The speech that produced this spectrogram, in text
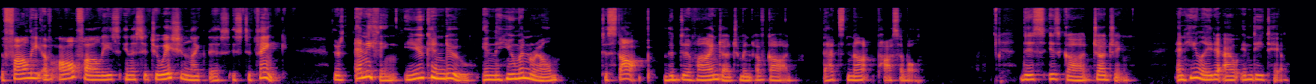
The folly of all follies in a situation like this is to think there's anything you can do in the human realm to stop the divine judgment of God. That's not possible. This is God judging, and He laid it out in detail.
